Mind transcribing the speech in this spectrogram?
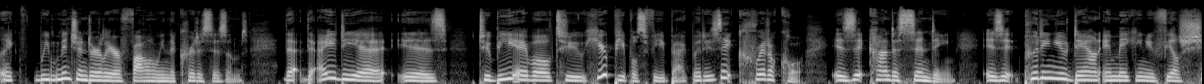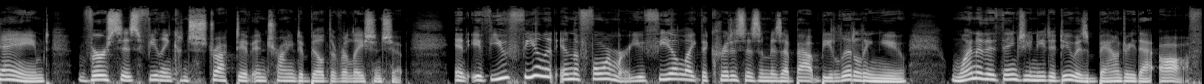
like we mentioned earlier, following the criticisms, that the idea is to be able to hear people's feedback, but is it critical? Is it condescending? Is it putting you down and making you feel shamed versus feeling constructive and trying to build the relationship? And if you feel it in the former, you feel like the criticism is about belittling you, one of the things you need to do is boundary that off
